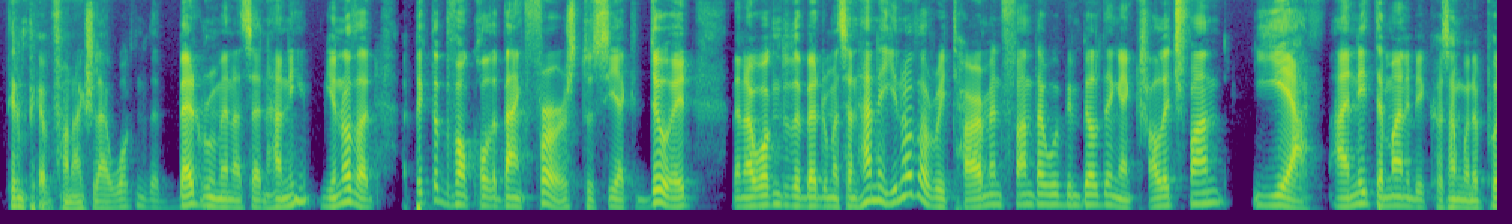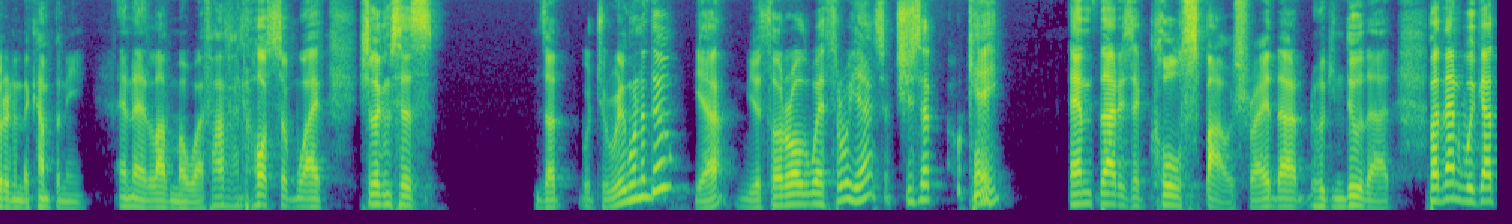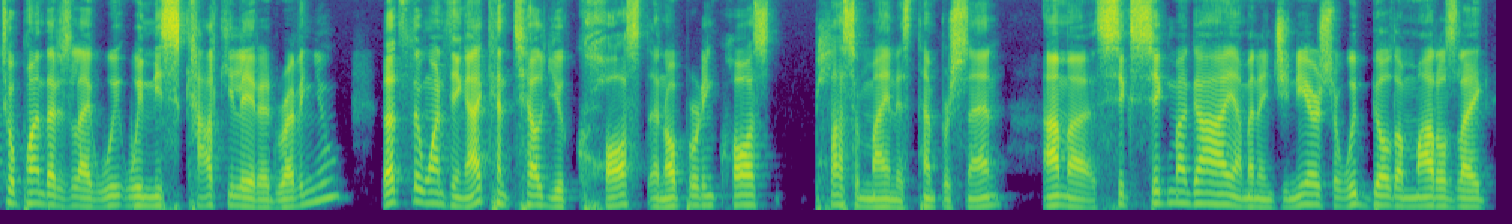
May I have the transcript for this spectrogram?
didn't pick up the phone. Actually, I walked into the bedroom and I said, honey, you know that I picked up the phone, called the bank first to see I could do it. Then I walked into the bedroom and said, honey, you know the retirement fund that we've been building and college fund? Yeah, I need the money because I'm going to put it in the company. And I love my wife. I have an awesome wife. She looks and says, is that what you really want to do? Yeah. You thought all the way through? Yes. She said, okay. And that is a cool spouse, right? That who can do that. But then we got to a point that is like we, we miscalculated revenue. That's the one thing I can tell you cost and operating cost plus or minus 10%. I'm a Six Sigma guy. I'm an engineer. So we build on models like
